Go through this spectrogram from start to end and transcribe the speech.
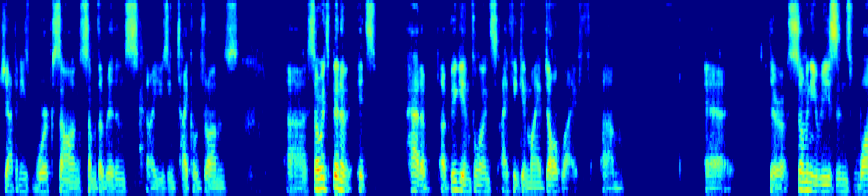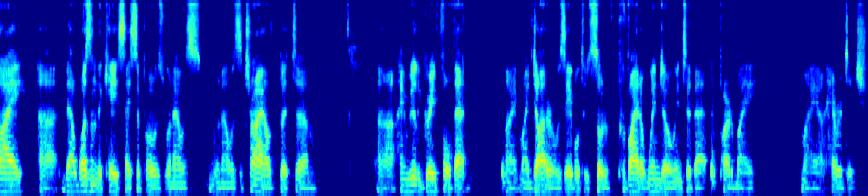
Japanese work songs, some of the rhythms using taiko drums. So it's been a, it's had a, a, big influence, I think, in my adult life. Um, there are so many reasons why uh, that wasn't the case, I suppose, when I was when I was a child. But um, uh, I'm really grateful that my, my daughter was able to sort of provide a window into that part of my my uh, heritage.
